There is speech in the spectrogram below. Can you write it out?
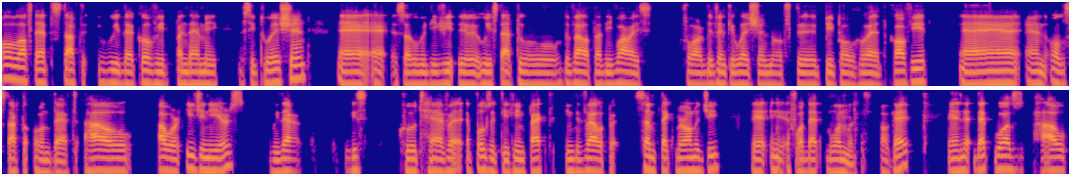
all of that started with the COVID pandemic situation. Uh, uh so we uh, we start to develop a device for the ventilation of the people who had COVID, and all start on that. How our engineers with their this could have a, a, positive impact in develop some technology for that moment. Okay, and that was how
